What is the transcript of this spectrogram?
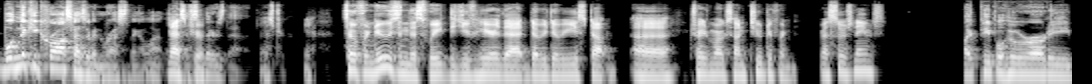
Well, Nikki Cross hasn't been wrestling a lot. That's true. So there's that. That's true. Yeah. So for news in this week, did you hear that WWE stopped uh, trademarks on two different wrestlers' names? Like people who were already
